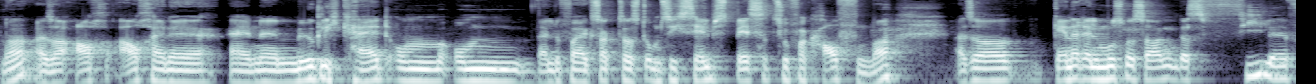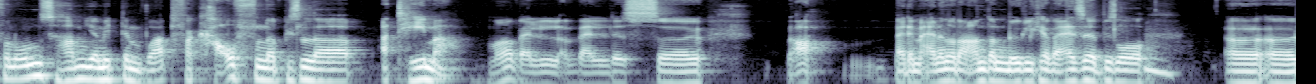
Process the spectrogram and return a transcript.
Ne? Also auch, auch eine, eine Möglichkeit, um, um, weil du vorher gesagt hast, um sich selbst besser zu verkaufen. Ne? Also generell muss man sagen, dass viele von uns haben ja mit dem Wort verkaufen ein bisschen ein, ein Thema, ne? weil, weil das äh, ja, bei dem einen oder anderen möglicherweise ein bisschen mhm äh, äh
